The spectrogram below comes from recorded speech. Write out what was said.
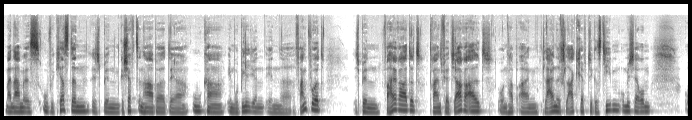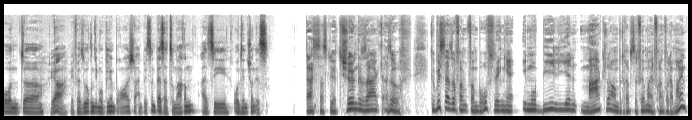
Mein Name ist Uwe Kirsten. Ich bin Geschäftsinhaber der UK Immobilien in äh, Frankfurt. Ich bin verheiratet, 43 Jahre alt und habe ein kleines, schlagkräftiges Team um mich herum. Und äh, ja, wir versuchen die Immobilienbranche ein bisschen besser zu machen, als sie ohnehin schon ist. Das hast du jetzt schön gesagt. Also, du bist also vom, vom Berufswegen her Immobilienmakler und betreibst eine Firma in Frankfurt am Main.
